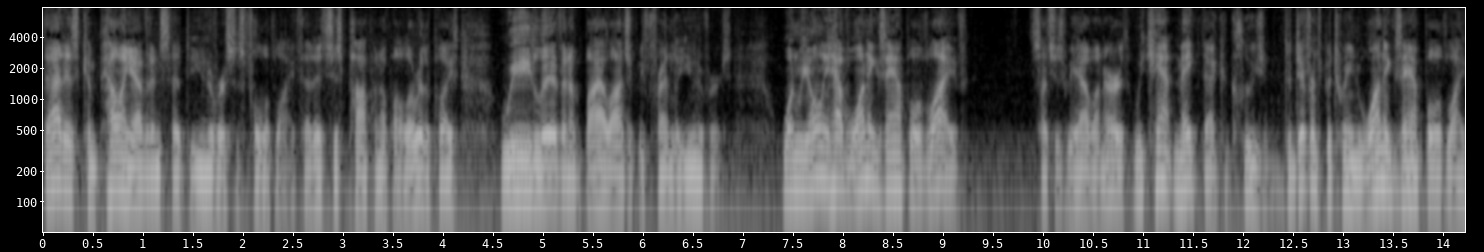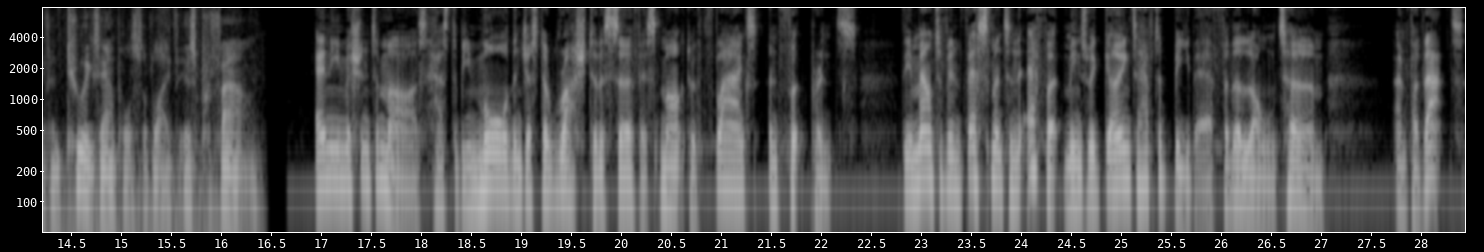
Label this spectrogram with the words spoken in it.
That is compelling evidence that the universe is full of life, that it's just popping up all over the place. We live in a biologically friendly universe. When we only have one example of life, such as we have on Earth, we can't make that conclusion. The difference between one example of life and two examples of life is profound. Any mission to Mars has to be more than just a rush to the surface marked with flags and footprints the amount of investment and effort means we're going to have to be there for the long term. And for that,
